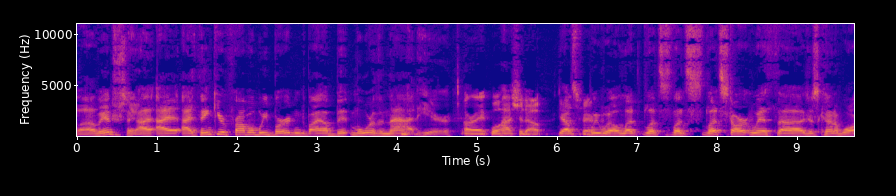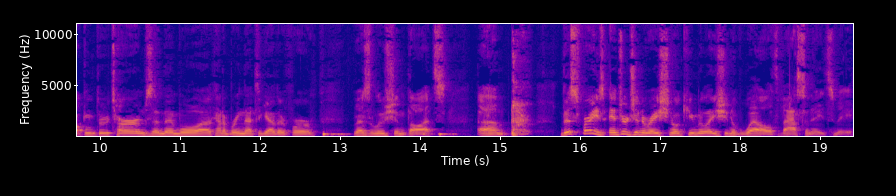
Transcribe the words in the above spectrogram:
Well, that'll be interesting. I, I, I think you're probably burdened by a bit more than that here. All right, we'll hash it out. Yes, we will. Let let's let's let's start with uh, just kind of walking through terms, and then we'll uh, kind of bring that together for resolution thoughts. Um, this phrase, intergenerational accumulation of wealth, fascinates me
